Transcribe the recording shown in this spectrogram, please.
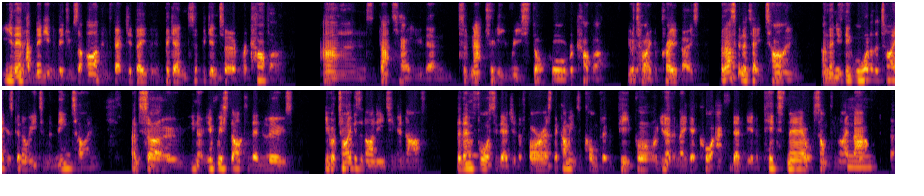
you then have many individuals that aren't infected. They begin to begin to recover, and that's how you then to naturally restock or recover your tiger prey base. But that's going to take time. And then you think, well, what are the tigers going to eat in the meantime? And so, you know, if we start to then lose, you've got tigers that aren't eating enough. They're then forced to the edge of the forest. They're coming into conflict with people. You know, they may get caught accidentally in a pig snare or something like mm. that.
